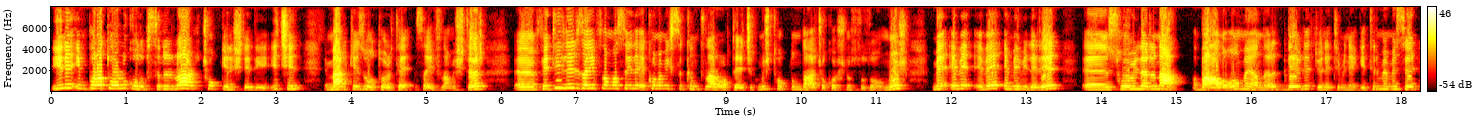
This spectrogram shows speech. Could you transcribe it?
Yine imparatorluk olup sınırlar çok genişlediği için merkezi otorite zayıflamıştır. E, fetihleri zayıflamasıyla ekonomik sıkıntılar ortaya çıkmış. Toplum daha çok hoşnutsuz olmuş. Ve, eve, ve Emevilerin e, soylarına bağlı olmayanları devlet yönetimine getirmemesi,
